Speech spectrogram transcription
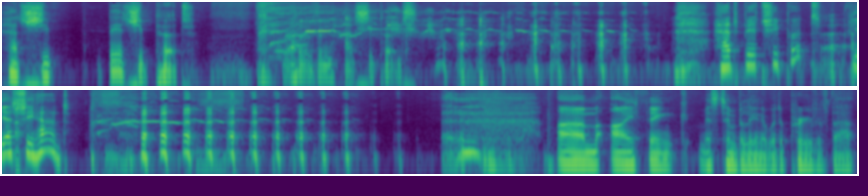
had she beard she put rather than had she put. Had beard she put? yes, she had. um, I think Miss Timberlina would approve of that.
